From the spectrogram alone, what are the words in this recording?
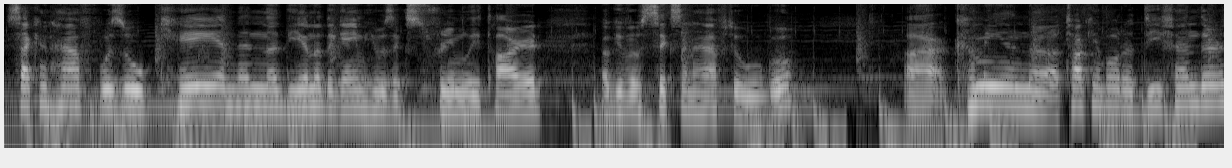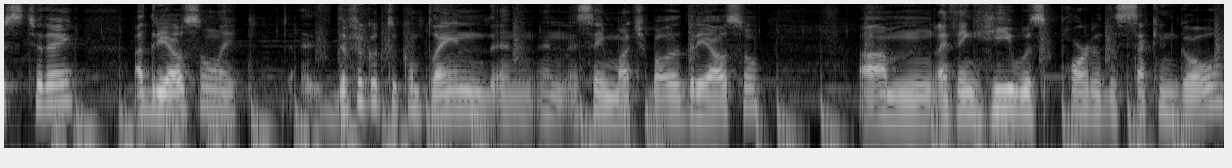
Second half was okay, and then at the end of the game he was extremely tired. I'll give a six and a half to Hugo. Uh, coming in, uh, talking about the defenders today. Adryelson, like, it's difficult to complain and, and say much about Adryelson. Um, I think he was part of the second goal.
